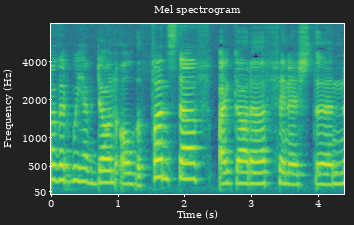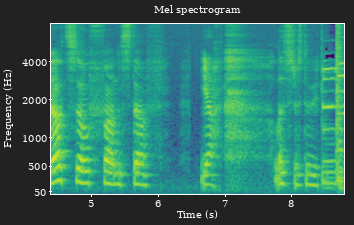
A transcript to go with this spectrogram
Now that we have done all the fun stuff, I gotta finish the not so fun stuff. Yeah, let's just do it.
